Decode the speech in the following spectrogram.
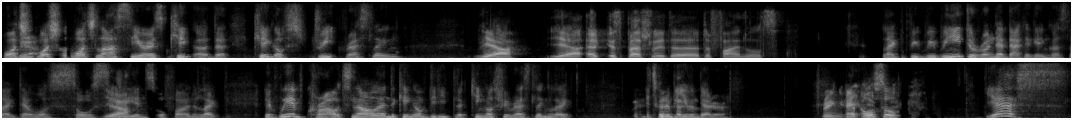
Watch, Yeah. watch, watch last year's King, uh, the King of Street Wrestling. Yeah, yeah, especially the the finals. Like we, we, we need to run that back again because like that was so silly Yeah. and so fun. And like if we have crowds now and the King of the like King of Street Wrestling, like it's gonna be even better. Bring And also- back. Yes,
